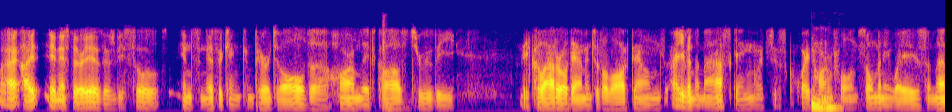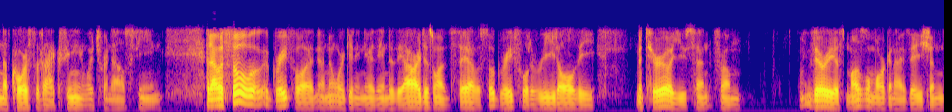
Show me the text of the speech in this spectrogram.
I, I and if there is, it would be so insignificant compared to all the harm they've caused through the the collateral damage of the lockdowns, even the masking, which is quite harmful in so many ways, and then of course the vaccine, which we're now seeing. And I was so grateful. I, I know we're getting near the end of the hour. I just wanted to say I was so grateful to read all the material you sent from various Muslim organizations.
